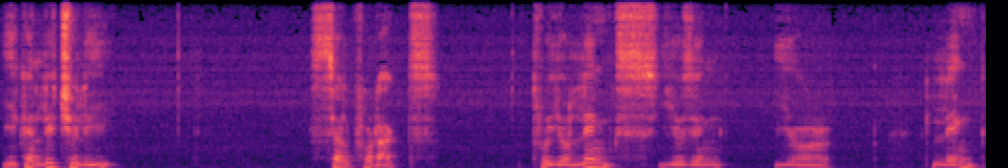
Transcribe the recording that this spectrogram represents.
You can literally sell products through your links using your link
